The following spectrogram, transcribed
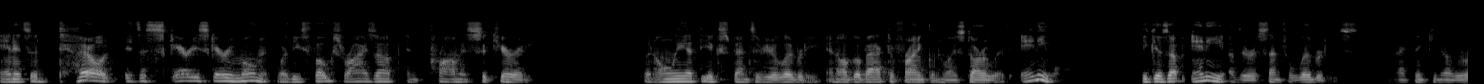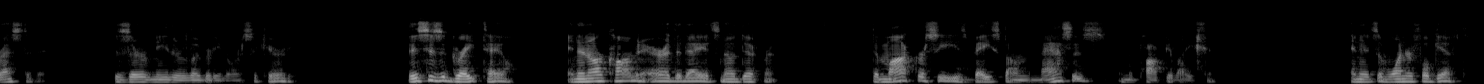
And it's a it's a scary, scary moment where these folks rise up and promise security, but only at the expense of your liberty. And I'll go back to Franklin, who I started with. Anyone, he gives up any of their essential liberties, and I think you know the rest of it, deserve neither liberty nor security. This is a great tale. And in our common era today, it's no different. Democracy is based on the masses and the population. And it's a wonderful gift.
